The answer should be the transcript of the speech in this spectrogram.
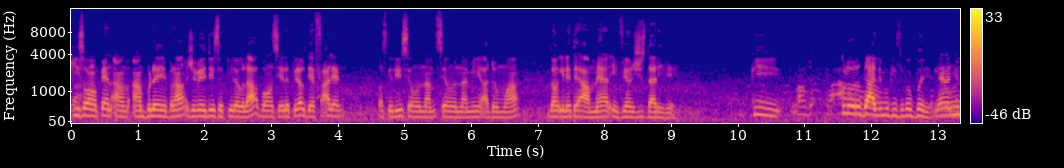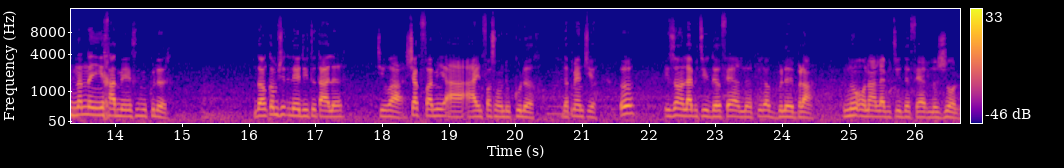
qui sont peintes en, en bleu et blanc, je vais dire ce pirogue-là, bon, c'est le pirogue des Falen. Parce que lui, c'est un, c'est un ami à deux mois. Donc, il était en mer, il vient juste d'arriver. Kii couleur gaal li mu gis dafa bëri nee na ñun couleur donc comme je te l'ai dit tout à l'heure tu vois chaque famille a, a une façon de couleur de peinture eux ils ont l'habitude de faire le pirogue bleu blanc nous on a l'habitude de faire le jaune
